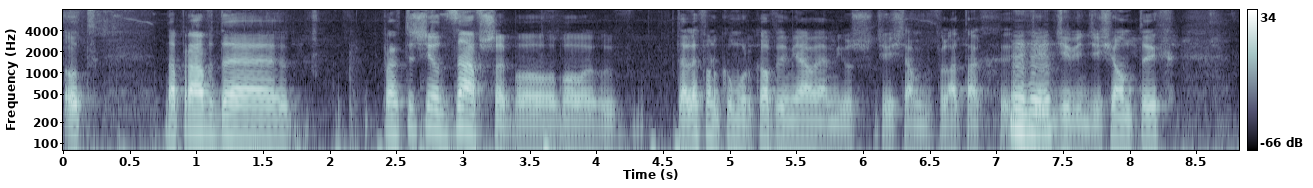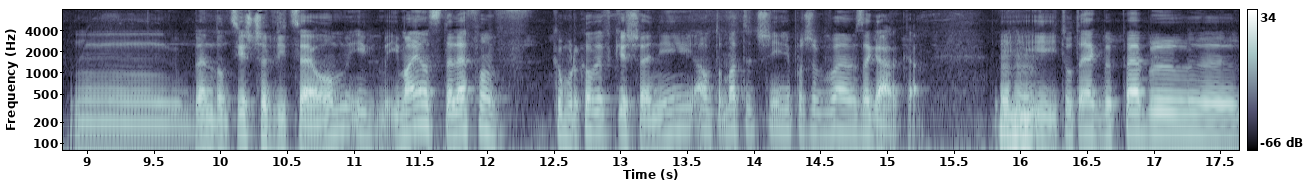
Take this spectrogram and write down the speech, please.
od naprawdę praktycznie od zawsze, bo, bo telefon komórkowy miałem już gdzieś tam w latach 90. Mm, będąc jeszcze w liceum i, i mając telefon komórkowy w kieszeni, automatycznie nie potrzebowałem zegarka. Mhm. I tutaj jakby Pebble y,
